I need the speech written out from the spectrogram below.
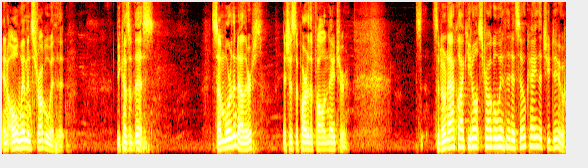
And all women struggle with it because of this. Some more than others. It's just a part of the fallen nature. So don't act like you don't struggle with it. It's okay that you do.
